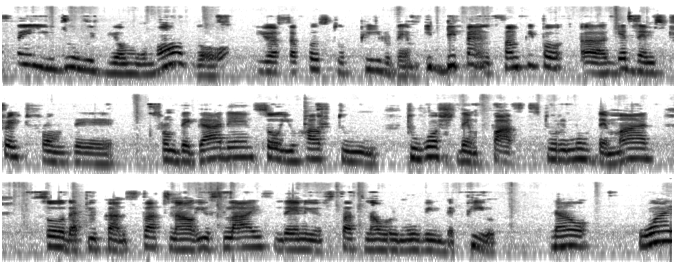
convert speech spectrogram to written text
First thing you do with your muhogo, you are supposed to peel them. It depends. Some people uh, get them straight from the from the garden, so you have to to wash them first to remove the mud, so that you can start now. You slice, then you start now removing the peel. Now, while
